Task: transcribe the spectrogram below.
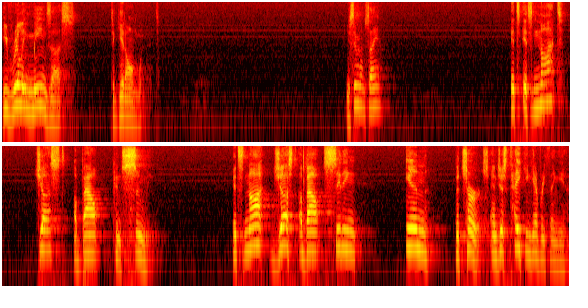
He really means us to get on with it. You see what I'm saying? It's, it's not just about consuming. It's not just about sitting in the church and just taking everything in.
